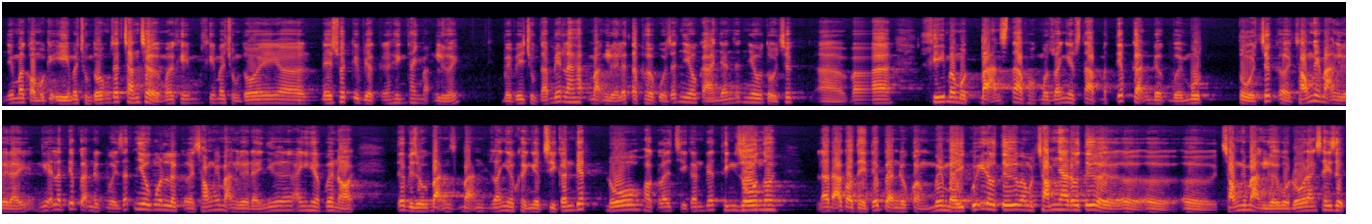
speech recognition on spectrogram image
Nhưng mà có một cái ý mà chúng tôi cũng rất chăn trở mà khi khi mà chúng tôi ờ, đề xuất cái việc hình thành mạng lưới. Bởi vì chúng ta biết là mạng lưới là tập hợp của rất nhiều cá nhân rất nhiều tổ chức à, và khi mà một bạn startup hoặc một doanh nghiệp startup mà tiếp cận được với một tổ chức ở trong cái mạng lưới đấy, nghĩa là tiếp cận được với rất nhiều nguồn lực ở trong cái mạng lưới đấy như anh hiệp vừa nói. Tức ví dụ bạn bạn doanh nghiệp khởi nghiệp chỉ cần biết đô hoặc là chỉ cần biết thính dôn thôi là đã có thể tiếp cận được khoảng mười mấy quỹ đầu tư và một trăm nhà đầu tư ở ở ở ở trong cái mạng lưới của đô đang xây dựng.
